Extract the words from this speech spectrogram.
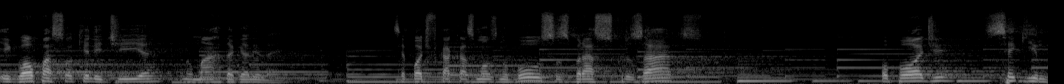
igual passou aquele dia no mar da Galileia. Você pode ficar com as mãos no bolso, os braços cruzados, ou pode segui-lo.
